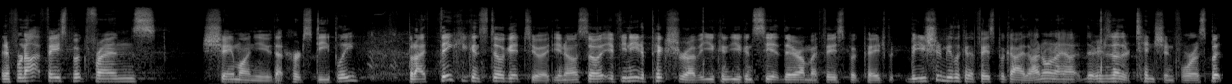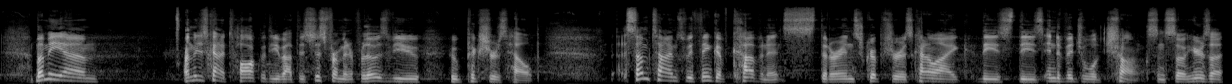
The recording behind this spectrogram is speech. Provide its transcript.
and if we're not Facebook friends, shame on you. That hurts deeply. But I think you can still get to it, you know. So if you need a picture of it, you can you can see it there on my Facebook page. But but you shouldn't be looking at Facebook either. I don't know how. There's another tension for us. But let me um, let me just kind of talk with you about this just for a minute. For those of you who pictures help, sometimes we think of covenants that are in Scripture as kind of like these, these individual chunks. And so here's a,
